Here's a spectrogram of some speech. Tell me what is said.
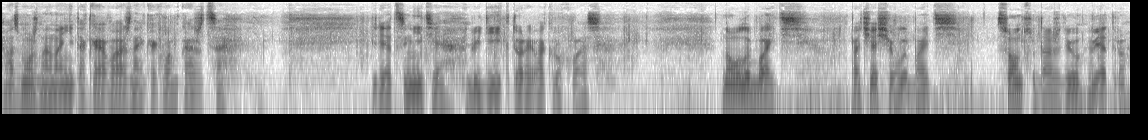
Возможно, она не такая важная, как вам кажется. Переоцените людей, которые вокруг вас. Но улыбайтесь. Почаще улыбайтесь. Солнцу, дождю, ветру,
